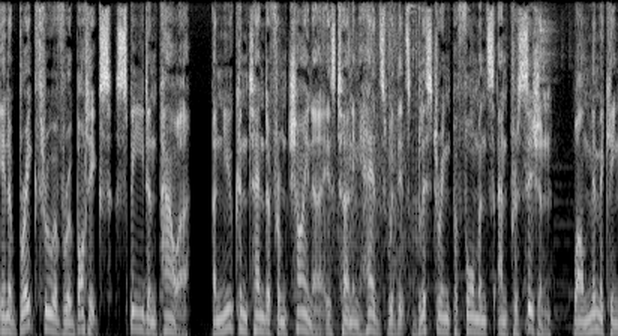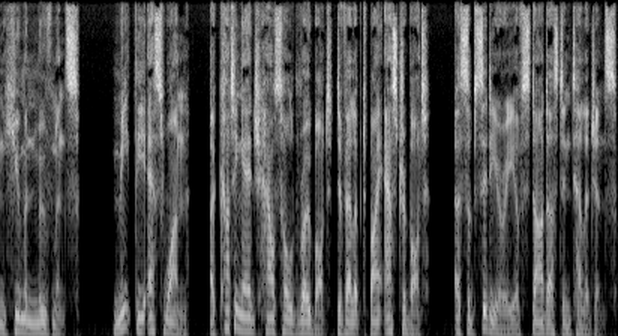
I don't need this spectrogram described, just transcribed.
In a breakthrough of robotics, speed and power, a new contender from China is turning heads with its blistering performance and precision while mimicking human movements. Meet the S1, a cutting-edge household robot developed by Astribot, a subsidiary of Stardust Intelligence.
